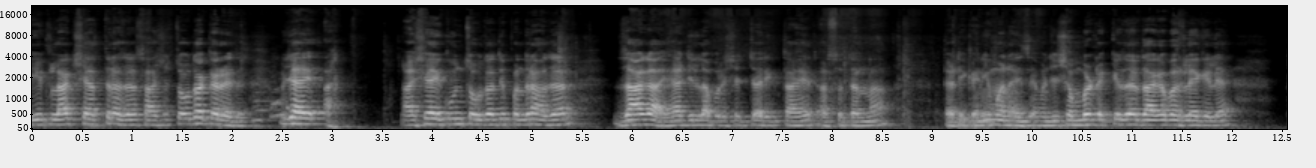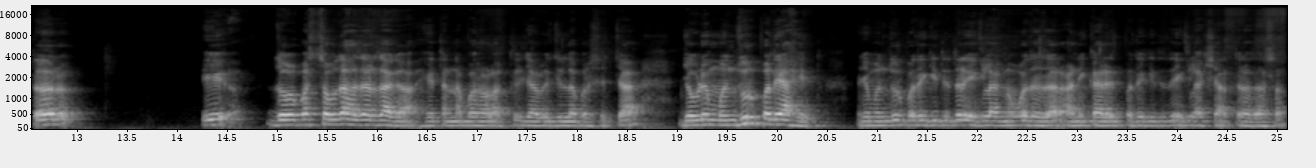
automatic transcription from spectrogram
एक लाख शहात्तर हजार सहाशे चौदा कार्यरत आहेत. म्हणजे आहे- अशा एकूण चौदा ते पंधरा हजार जागा ह्या जिल्हा परिषदच्या रिक्त आहेत असं त्यांना त्या ठिकाणी म्हणायचं आहे म्हणजे शंभर टक्के जर जागा भरल्या गेल्या तर हे जवळपास चौदा हजार जागा हे त्यांना भरावं लागतील ज्यावेळी जिल्हा परिषदच्या जेवढे मंजूर पदे आहेत म्हणजे मंजूर पदे किती तर एक लाख नव्वद हजार आणि कार्यरत पदे किती तर एक लाख शहात्तर हजार असं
